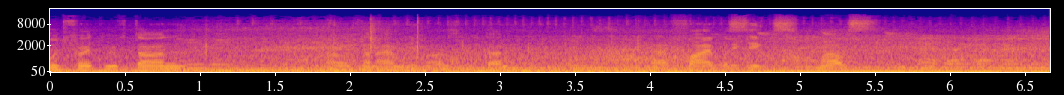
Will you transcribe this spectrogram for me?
Woodford. We've done, oh, I don't know how many miles we've done. About five or six miles.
